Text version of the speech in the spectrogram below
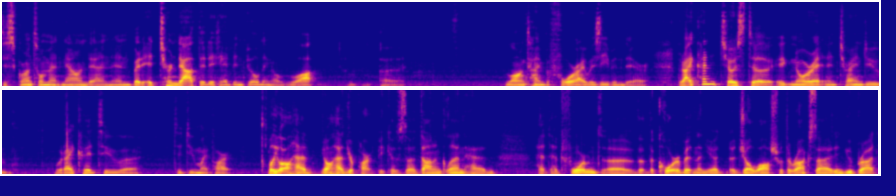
disgruntlement now and then, and but it turned out that it had been building a lot. Uh, long time before I was even there, but I kind of chose to ignore it and try and do what I could to uh, to do my part. Well, you all had you all had your part because uh, Don and Glenn had had had formed uh, the the core of it, and then you had uh, Joe Walsh with the rock side, and you brought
